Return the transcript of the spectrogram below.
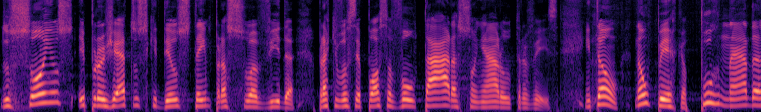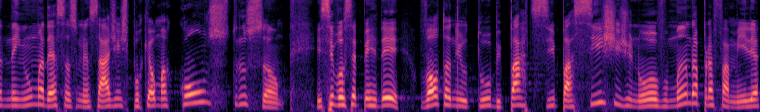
dos sonhos e projetos que Deus tem para a sua vida, para que você possa voltar a sonhar outra vez. Então, não perca por nada nenhuma dessas mensagens, porque é uma construção. E se você perder, volta no YouTube, participa, assiste de novo, manda para a família,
